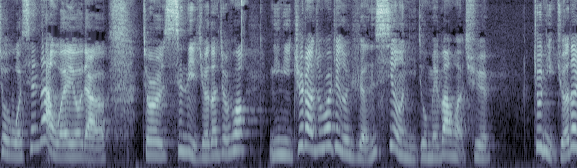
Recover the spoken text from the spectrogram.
就我现在我也有点儿，就是心里觉得就是说，你你知道，就是说这个人性，你就没办法去，就你觉得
